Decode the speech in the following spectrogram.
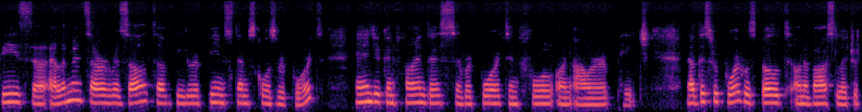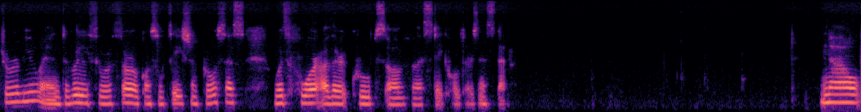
these uh, elements are a result of the European STEM Schools report, and you can find this uh, report in full on our page. Now, this report was built on a vast literature review and really through a thorough consultation process with four other groups of uh, stakeholders in STEM. Now,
